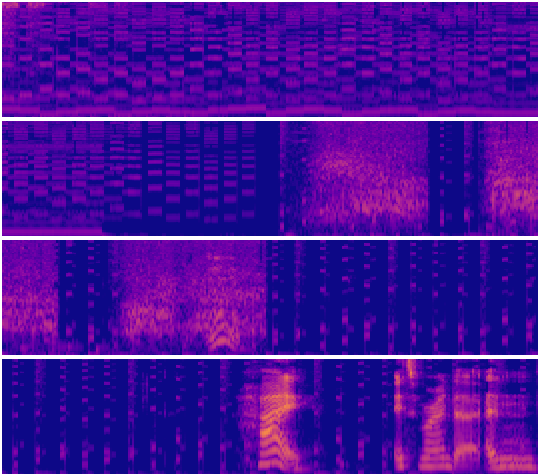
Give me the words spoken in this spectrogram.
Ooh. Hi, it's Miranda, and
